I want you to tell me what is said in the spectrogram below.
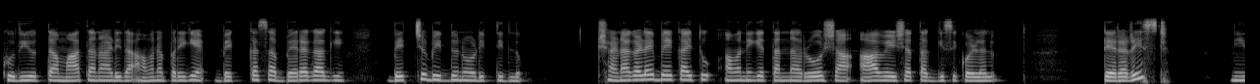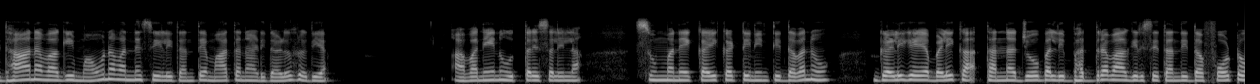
ಕುದಿಯುತ್ತಾ ಮಾತನಾಡಿದ ಅವನ ಪರಿಗೆ ಬೆಕ್ಕಸ ಬೆರಗಾಗಿ ಬೆಚ್ಚು ಬಿದ್ದು ನೋಡುತ್ತಿದ್ಲು. ಕ್ಷಣಗಳೇ ಬೇಕಾಯಿತು ಅವನಿಗೆ ತನ್ನ ರೋಷ, ಆವೇಶ ತಗ್ಗಿಸಿಕೊಳ್ಳಲು. ಟೆರರಿಸ್ಟ್ ನಿಧಾನವಾಗಿ ಮೌನವನ್ನೇ ಸೀಳಿದಂತೆ ಮಾತನಾಡಿದಳು ಹೃದಯ. ಅವನೇನು ಉತ್ತರಿಸಲಿಲ್ಲ. ಸುಮ್ಮನೆ ಕೈಕಟ್ಟಿ ನಿಂತಿದ್ದವನು ಗಳಿಗೆಯ ಬಳಿಕ ತನ್ನ ಜೋಬಲ್ಲಿ ಭದ್ರವಾಗಿರಿಸಿ ತಂದಿದ್ದ ಫೋಟೋ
